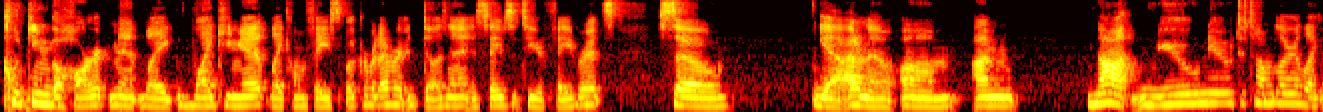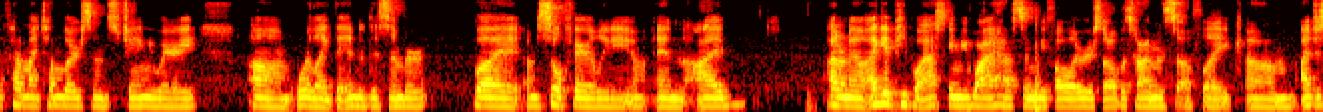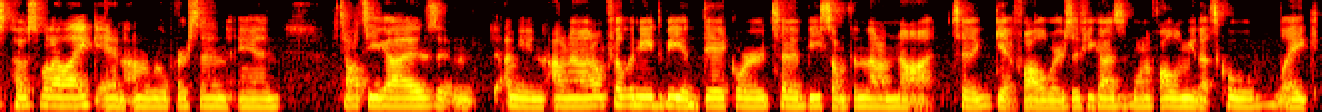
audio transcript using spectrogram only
clicking the heart meant like liking it, like on Facebook or whatever. It doesn't. It saves it to your favorites. So, yeah, I don't know. Um, I'm not new new to Tumblr. Like I've had my Tumblr since January, um, or like the end of December, but I'm still fairly new, and I, I don't know. I get people asking me why I have so many followers all the time and stuff. Like, um, I just post what I like, and I'm a real person, and talk to you guys, and I mean, I don't know. I don't feel the need to be a dick or to be something that I'm not to get followers. If you guys want to follow me, that's cool. Like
